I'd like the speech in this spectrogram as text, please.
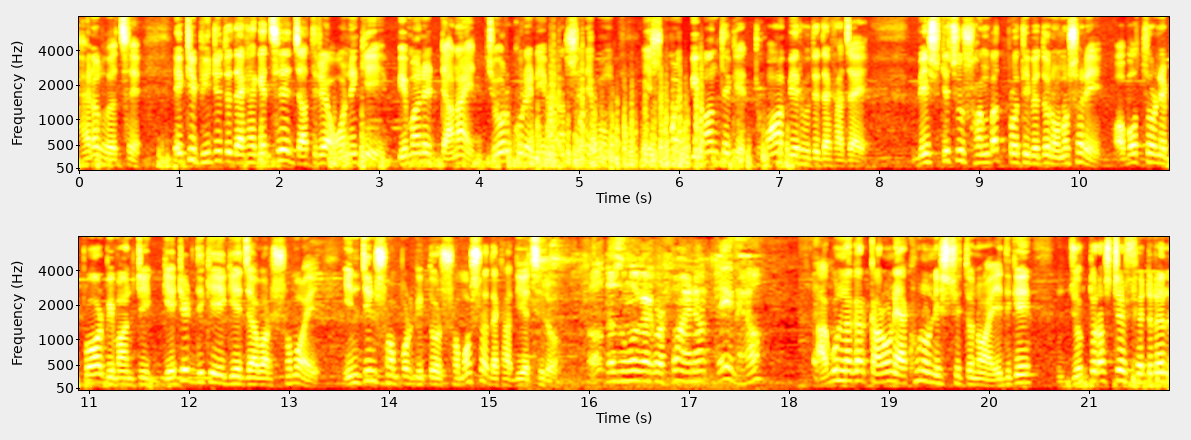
ভাইরাল হয়েছে। একটি ভিডিওতে দেখা গেছে, যাত্রীরা অনেকেই বিমানের ডানায় জোর করে নেমে আসেন এবং এ সময় বিমান থেকে ধোঁয়া বের হতে দেখা যায়। বেশ কিছু সংবাদ প্রতিবেদন অনুসারে অবতরণের পর বিমানটি গেটের দিকে এগিয়ে যাওয়ার সময় ইঞ্জিন সম্পর্কিত সমস্যা দেখা দিয়েছিল. আগুন লাগার কারণ এখনও নিশ্চিত নয়। এদিকে যুক্তরাষ্ট্রের ফেডারেল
